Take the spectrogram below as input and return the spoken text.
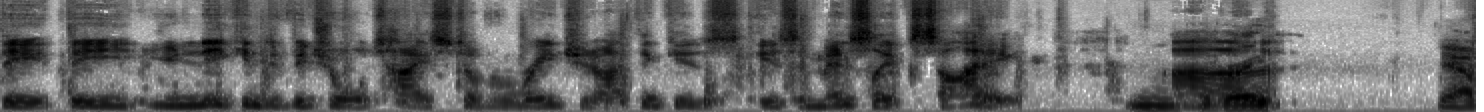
the the unique individual taste of a region, I think is is immensely exciting. Mm, uh, Yeah.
